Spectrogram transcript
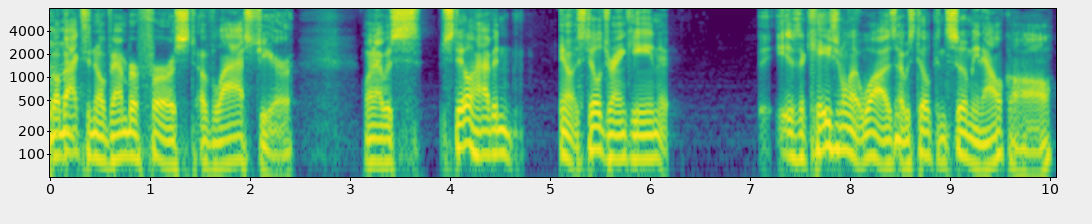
Go back to November first of last year when I was still having you know still drinking as occasional it was, I was still consuming alcohol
